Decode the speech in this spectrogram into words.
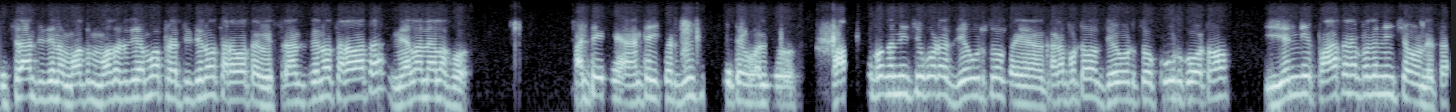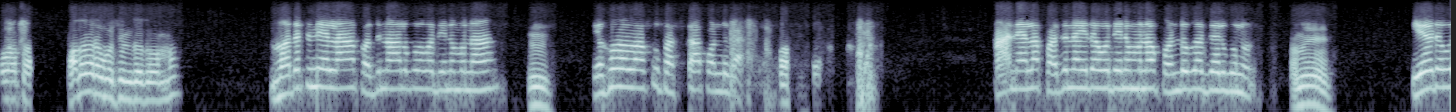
విశ్రాంతి దినం మొద మొదటిదేమో ప్రతి దినం తర్వాత విశ్రాంతి దినం తర్వాత నెల నెలకు. అంటే అంటే ఇక్కడ చూసినట్లయితే వాళ్ళు పాత నిబంధన నుంచి కూడా దేవుడితో గడపటం దేవుడితో కూడుకోవటం ఇవన్నీ పాత నిబంధన నుంచే ఉంది. తర్వాత పదహారు వచ్చింది చదువమ్మా మొదటి నెల పద్నాలుగవ దినమున. యెహోవాకు పస్కా పండుగ. ఆ నెల పదినైదవ దినమున పండుగ జరుగును. ఏడవ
